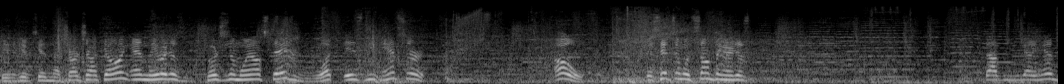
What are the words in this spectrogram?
Teaser keeps getting that charge shot going, and Lima just pushes him way off stage. What is the answer? Oh, just hits him with something and just stops him from getting in.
